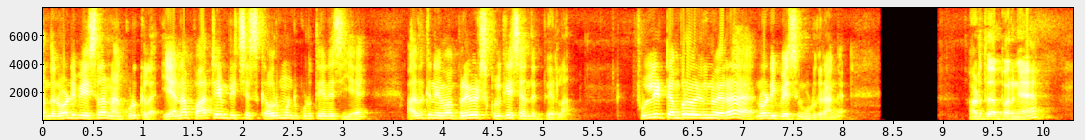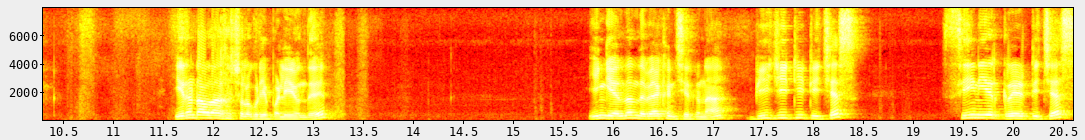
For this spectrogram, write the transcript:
அந்த நோட்டிஃபிகேஷன்லாம் நான் கொடுக்கல. ஏன்னா பார்ட் டைம் டீச்சர்ஸ் கவர்மெண்ட் கொடுத்து என்ன செய்ய? அதுக்கு நம்ம ப்ரைவேட் ஸ்கூலுக்கே சேர்ந்துட்டு போயிடலாம் ஃபுல்லி டெம்பரவரின்னு வேறு நோட்டிஃபிகேஷன் கொடுக்குறாங்க. அடுத்ததாக பாருங்கள் இரண்டாவதாக சொல்லக்கூடிய பள்ளி வந்து இங்கே எந்தெந்த வேகன்சி இருக்குன்னா PGT teachers senior grade teachers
